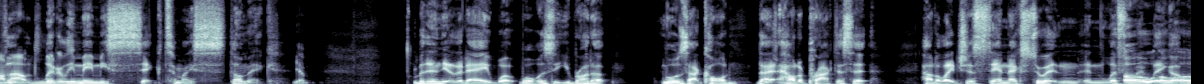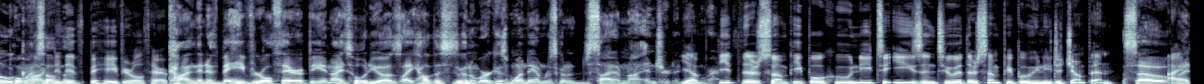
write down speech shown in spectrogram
I'm out. literally made me sick to my stomach. Yep. But then the other day, what what was it you brought up? What was that called? That how to practice it? How to like just stand next to it and, and lift my Oh, leg oh, up oh, and pull myself cognitive behavioral therapy. Cognitive behavioral therapy. And I told you I was like, how this is gonna work is one day I'm just gonna decide I'm not injured anymore. Y- There's some people who need to ease into it. There's some people who need to jump in. So I- I,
